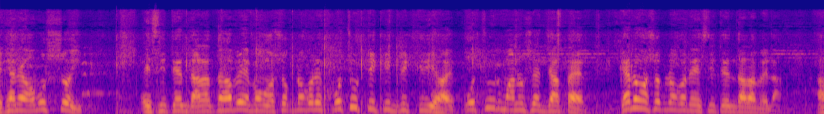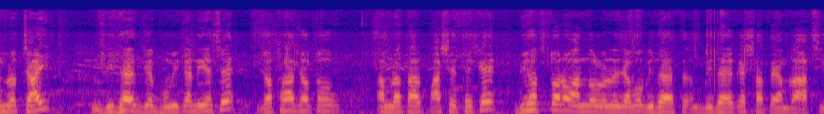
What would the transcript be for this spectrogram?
এখানে অবশ্যই এসি ট্রেন দাঁড়াতে হবে এবং অশোকনগরে প্রচুর টিকিট বিক্রি হয়, প্রচুর মানুষের যাতায়াত। কেন অশোকনগরে এসি ট্রেন দাঁড়াবে না? আমরা চাই বিধায়ক যে ভূমিকা নিয়েছে যথাযথ আমরা তার পাশে থেকে বৃহত্তর আন্দোলনে যাব বিধায়ক বিধায়কের সাথে আমরা আছি।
